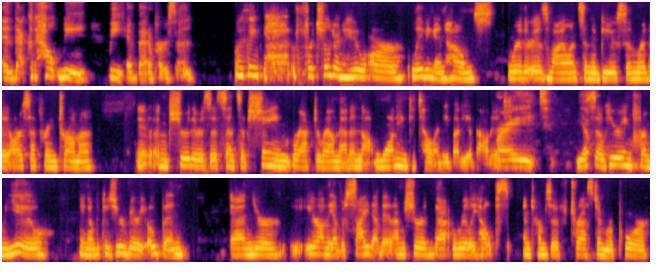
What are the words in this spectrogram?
and that could help me be a better person. Well, I think for children who are living in homes where there is violence and abuse and where they are suffering trauma, eh, I'm sure there's a sense of shame wrapped around that and not wanting to tell anybody about it. Right. Yep. So hearing from you, you know, because you're very open and you're you're on the other side of it, I'm sure that really helps in terms of trust and rapport.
